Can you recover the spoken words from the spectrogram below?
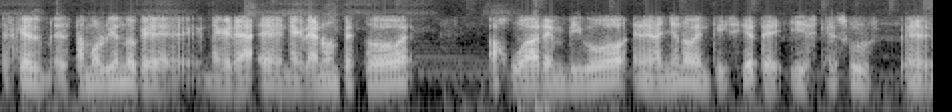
es que estamos viendo que eh, Negreanu empezó a jugar en vivo en el año 97 y es que sus... eh,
